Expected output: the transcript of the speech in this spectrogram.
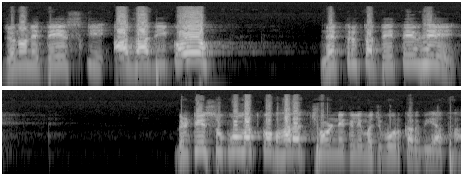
जिन्होंने देश की आज़ादी को नेतृत्व देते हुए ब्रिटिश हुकूमत को भारत छोड़ने के लिए मजबूर कर दिया था।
